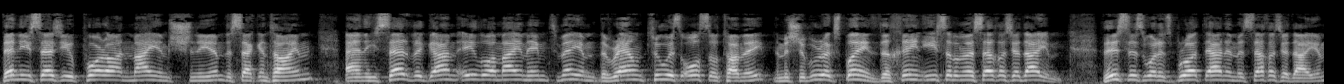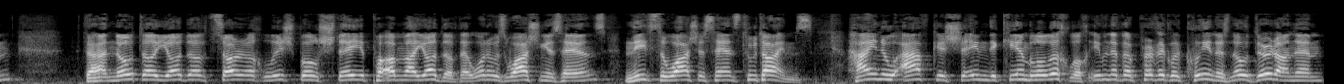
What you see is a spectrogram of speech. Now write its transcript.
then he says you pour on mayim shniyim the second time, and he said v'gam elu mayim heim tmeim. The round two is also tamei. The Mishabura explains the chen isa b'mesechas yadayim. This is what is brought down in mesechas yadayim. The hanota yodov tzarech lishbol shtei pa'am yodov. That one who is washing his hands needs to wash his hands two times. Hainu af kishem lichluch. Even if they're perfectly clean, there's no dirt on them,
